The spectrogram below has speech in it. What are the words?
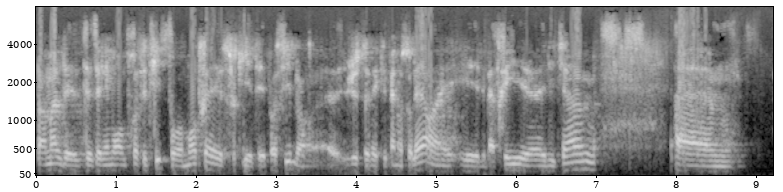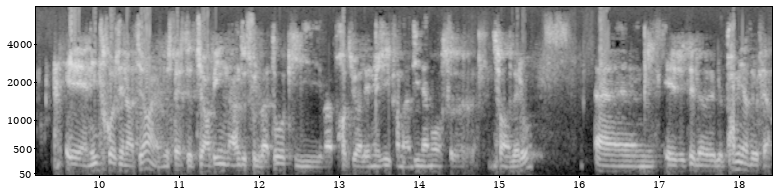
pas mal des éléments prototypes pour montrer ce qui était possible, juste avec les panneaux solaires et, les batteries lithium. Et un hydrogénateur, une espèce de turbine en dessous le bateau qui va produire l'énergie comme un dynamo sur, un vélo. Euh, et j'étais le, premier à le faire.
